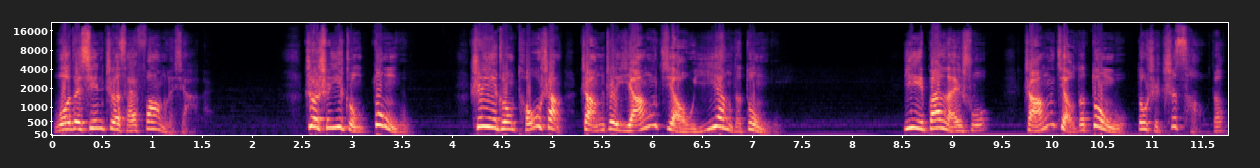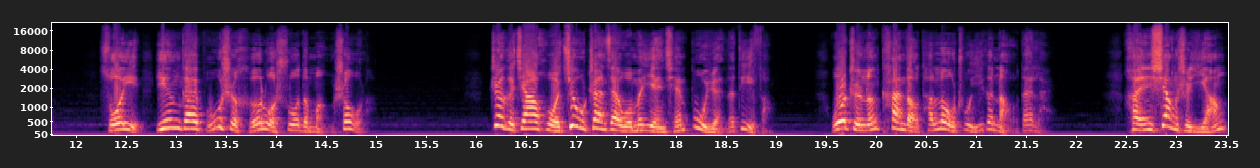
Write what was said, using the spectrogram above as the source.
我的心这才放了下来。这是一种动物，是一种头上长着羊角一样的动物。一般来说，长角的动物都是吃草的，所以应该不是何洛说的猛兽了。这个家伙就站在我们眼前不远的地方，我只能看到他露出一个脑袋来，很像是羊，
